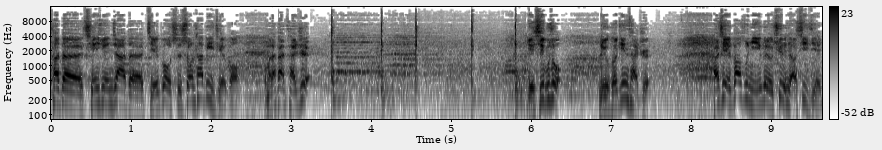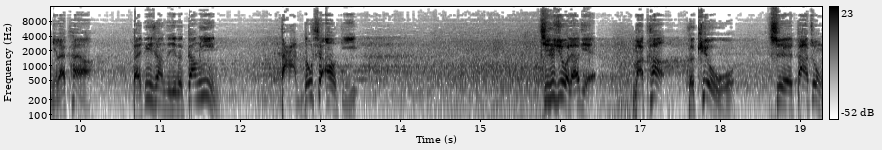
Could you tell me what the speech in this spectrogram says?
它的前悬架的结构是双叉臂结构。我们来看材质，也吸不住，铝合金材质。而且也告诉你一个有趣的小细节，你来看啊。摆臂上的这个钢印打的都是奥迪。其实据我了解，马抗和 Q 五是大众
